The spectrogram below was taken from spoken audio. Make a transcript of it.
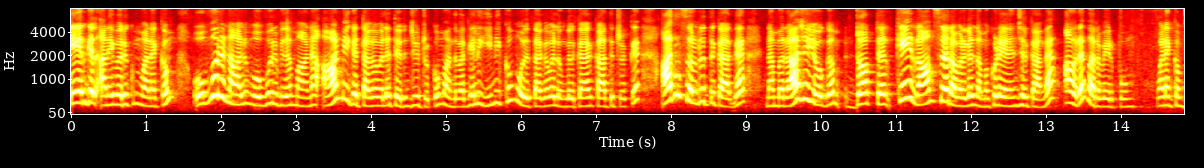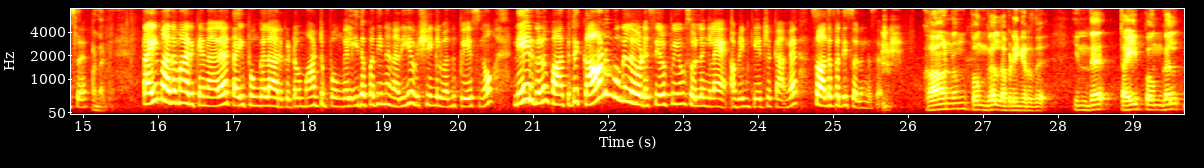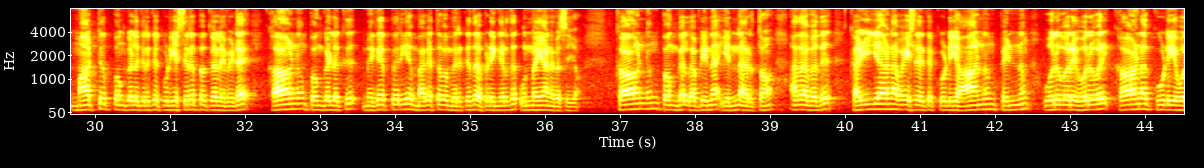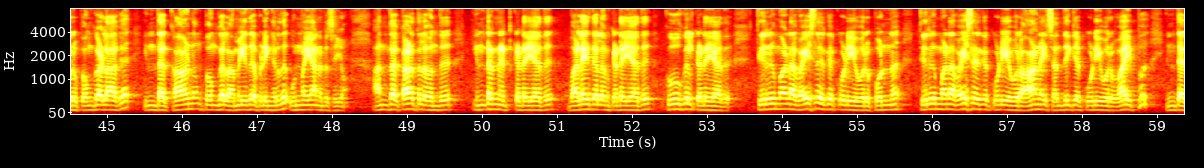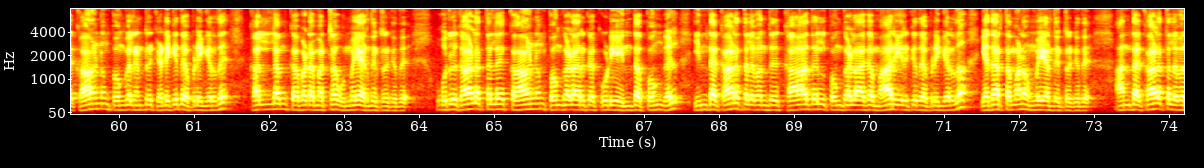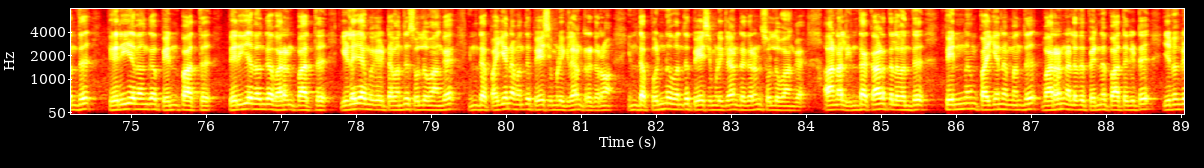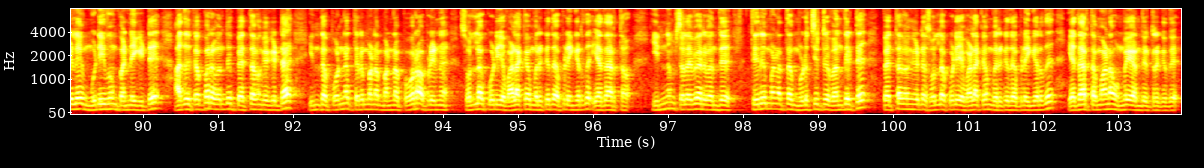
நேர்கள் அனைவருக்கும் வணக்கம். ஒவ்வொரு நாளும் ஒவ்வொரு விதமான ஆன்மீக தகவலை தெரிஞ்சுட்டு இருக்கோம் அந்த வகையில் இனிக்கும் ஒரு தகவல் உங்களுக்காக காத்துட்ருக்கு. அதை சொல்கிறதுக்காக நம்ம ராஜயோகம் டாக்டர் கே. ராம் சார் அவர்கள் நம்ம கூட இணைஞ்சிருக்காங்க. அவரை வரவேற்போம். வணக்கம் சார். வணக்கம். தை மாதமாக இருக்கனால தை பொங்கலாக இருக்கட்டும் மாட்டுப் பொங்கல் இதை பற்றின நிறைய விஷயங்கள் வந்து பேசணும். நேர்களும் பார்த்துட்டு காணும் பொங்கலோட சிறப்பையும் சொல்லுங்களேன் அப்படின்னு கேட்டிருக்காங்க. ஸோ அதை பற்றி சொல்லுங்கள் சார். காணும் பொங்கல் அப்படிங்கிறது இந்த தைப்பொங்கல் மாட்டுப்பொங்கலுக்கு மாட்டுப் பொங்கலுக்கு இருக்கக்கூடிய சிறப்புகளை விட காணும் பொங்கலுக்கு மிகப்பெரிய மகத்துவம் இருக்குது அப்படிங்கிறது உண்மையான விஷயம். காணும் பொங்கல் அப்படின்னா என்ன அர்த்தம்? அதாவது கல்யாண வயசில் இருக்கக்கூடிய ஆணும் பெண்ணும் ஒருவரை ஒருவரை காணக்கூடிய ஒரு பொங்கலாக இந்த காணும் பொங்கல் அமையுது அப்படிங்கிறது உண்மையான விஷயம். அந்த காலத்தில் வந்து இன்டர்நெட் கிடையாது வலைதளம் கிடையாது கூகுள் கிடையாது. திருமண வயசில் இருக்கக்கூடிய ஒரு பொண்ணு திருமண வயசில் இருக்கக்கூடிய ஒரு ஆணை சந்திக்கக்கூடிய ஒரு வாய்ப்பு இந்த காணும் பொங்கல் என்று கிடைக்குது அப்படிங்கிறது கள்ளம் கபடமற்ற உண்மையாக இருந்துகிட்டு இருக்குது ஒரு காலத்தில் காணும் பொங்கலாக இருக்கக்கூடிய இந்த பொங்கல் இந்த காலத்தில் வந்து காதல் பொங்கலாக மாறி இருக்குது அப்படிங்கிறதும் யதார்த்தமான உண்மையாக இருந்துகிட்டு இருக்குது அந்த காலத்தில் வந்து பெரியவங்க பெண் பார்த்து பெரியவங்க வரன் பார்த்து இளையவங்க கிட்ட வந்து சொல்லுவாங்க இந்த பையனை வந்து பேசி முடிக்கலான் இருக்கிறோம் இந்த பொண்ணு வந்து பேசி முடிக்கலான் இருக்கிறோன்னு சொல்லுவாங்க. ஆனால் இந்த காலத்தில் வந்து பெண்ணும் பையனும் வந்து வரன் அல்லது பெண்ணை பார்த்துக்கிட்டு இவங்களே முடிவும் பண்ணிக்கிட்டு அதுக்கப்புறம் வந்து பெற்றவங்க கிட்ட இந்த பொண்ணை திருமணம் பண்ண போகிறோம் அப்படின்னு சொல்லக்கூடிய வழக்கம் இருக்குது அப்படிங்கிறது யதார்த்தம். இன்னும் சில பேர் வந்து திருமணத்தை முடிச்சுட்டு வந்துட்டு பெற்றவங்க கிட்ட சொல்லக்கூடிய வழக்கம் இருக்குது அப்படிங்கிறது யதார்த்தமான உண்மையாக இருந்துகிட்டு இருக்குது.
